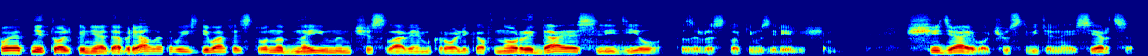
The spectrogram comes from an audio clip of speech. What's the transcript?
Поэт не только не одобрял этого издевательства над наивным тщеславием кроликов, но, рыдая, следил за жестоким зрелищем. Щадя его чувствительное сердце,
